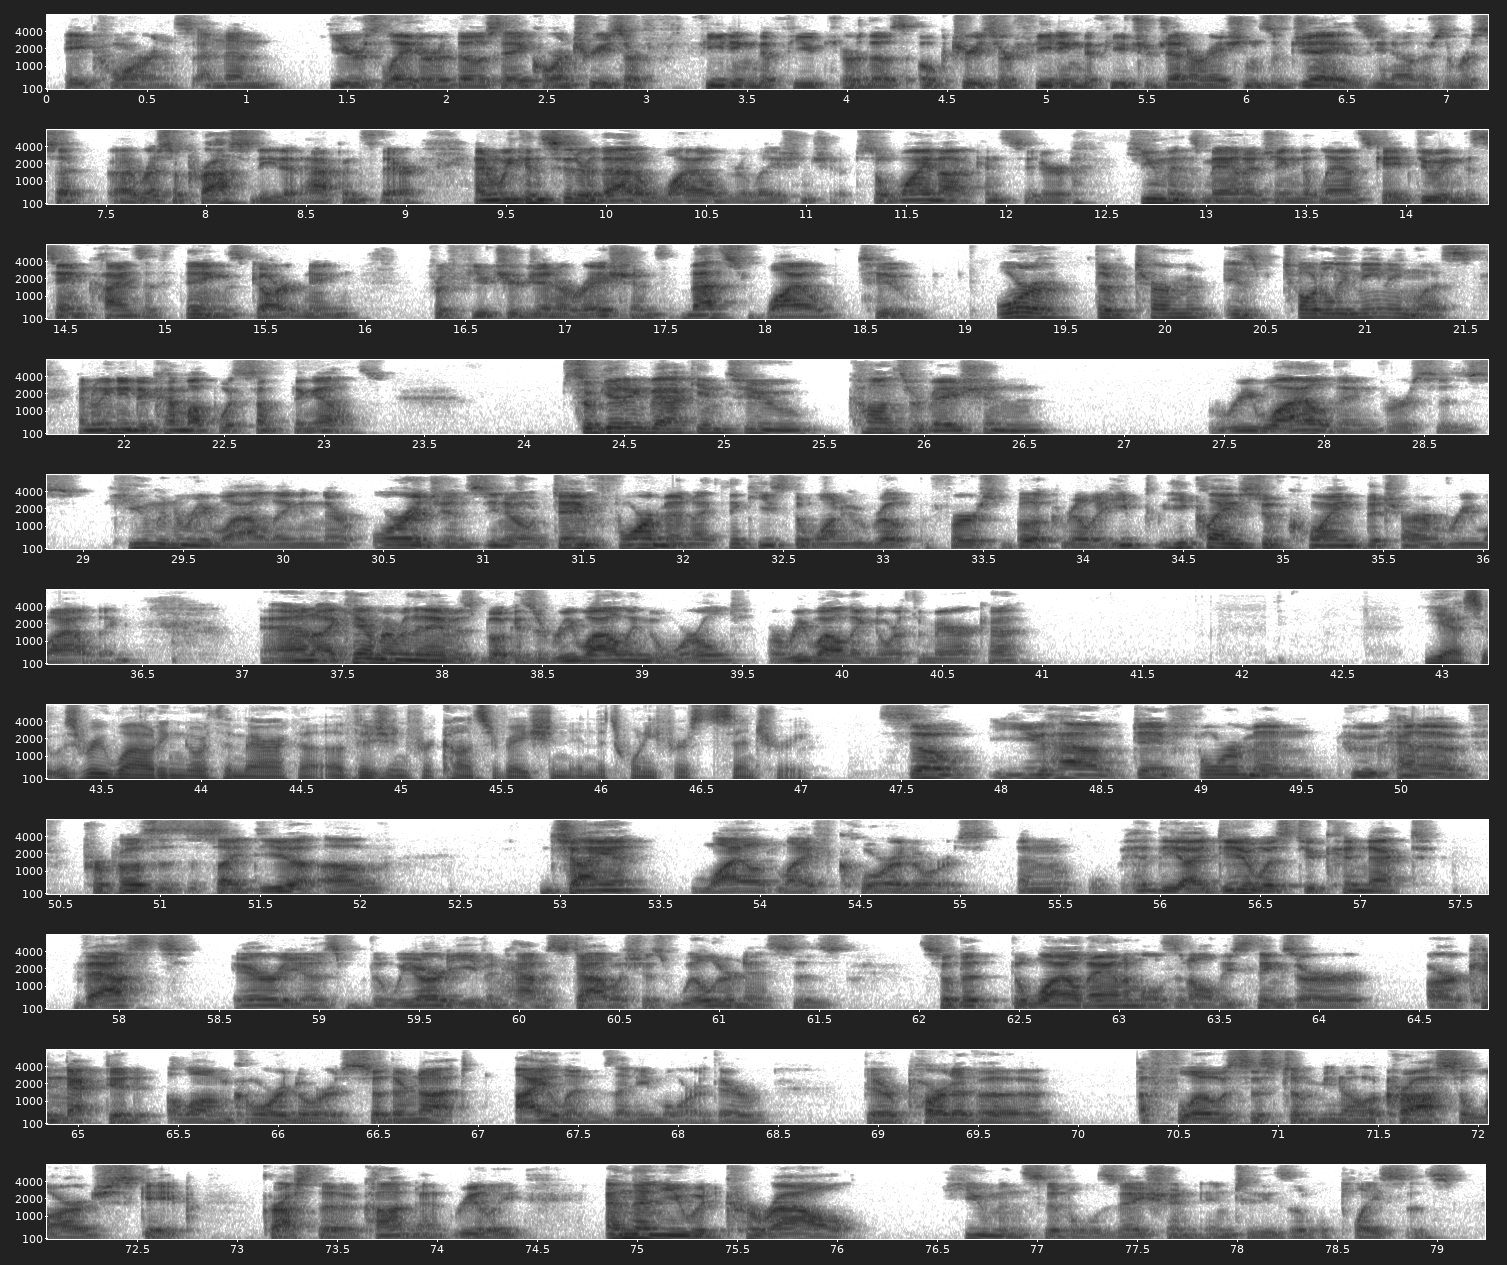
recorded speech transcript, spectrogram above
acorns, and then years later, those acorn trees are feeding the future, or those oak trees are feeding the future generations of jays. You know, there's a, a uh, reciprocity that happens there, and we consider that a wild relationship. So why not consider humans managing the landscape, doing the same kinds of things, gardening for future generations? That's wild too or the term is totally meaningless and we need to come up with something else. So, getting back into conservation rewilding versus human rewilding and their origins, you know, Dave Foreman, I think he's the one who wrote the first book, really. He, he claims to have coined the term rewilding. And I can't remember the name of his book. Is it Rewilding the World or Rewilding North America? Yes, it was Rewilding North America, a vision for conservation in the 21st century. So you have Dave Foreman who kind of proposes this idea of giant wildlife corridors. And the idea was to connect vast areas that we already even have established as wildernesses so that the wild animals and all these things are are connected along corridors. So they're not islands anymore. They're they're part of a a flow system, you know, across a large scape, across the continent, really. And then you would corral human civilization into these little places.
